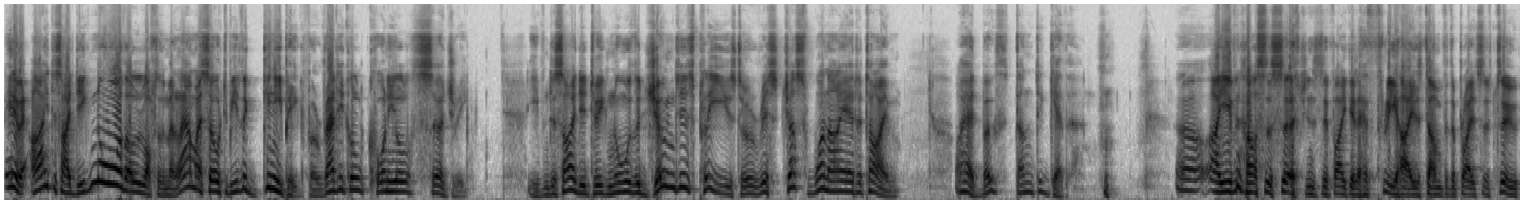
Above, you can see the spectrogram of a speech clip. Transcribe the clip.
Anyway, I decided to ignore the lot of them and allow myself to be the guinea pig for radical corneal surgery. Even decided to ignore the Joneses' pleas to risk just one eye at a time. I had both done together. uh, I even asked the surgeons if I could have three eyes done for the price of two.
